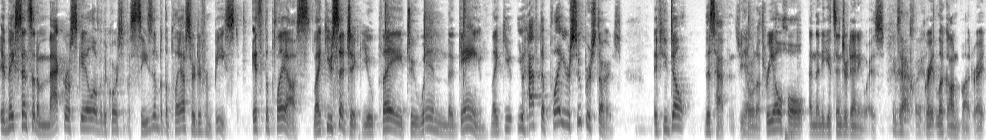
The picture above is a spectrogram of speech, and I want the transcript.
It makes sense at a macro scale over the course of a season, but the playoffs are a different beast. It's the playoffs. Like you said, Jake, you play to win the game. Like you you have to play your superstars. If you don't, this happens. You Yeah. go in a 3-0 hole and then he gets injured anyways. Exactly. Great look on Bud, right?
